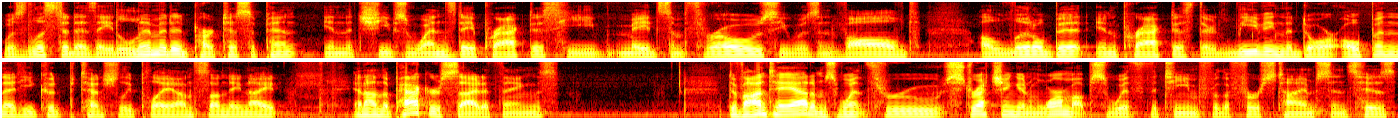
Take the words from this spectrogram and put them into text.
was listed as a limited participant in the Chiefs' Wednesday practice. He made some throws, he was involved a little bit in practice. They're leaving the door open that he could potentially play on Sunday night. And on the Packers side of things, Davante Adams went through stretching and warm-ups with the team for the first time since his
